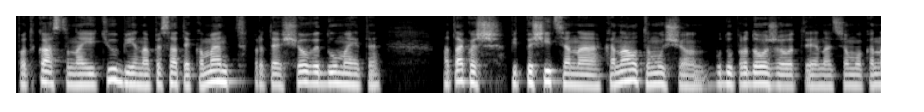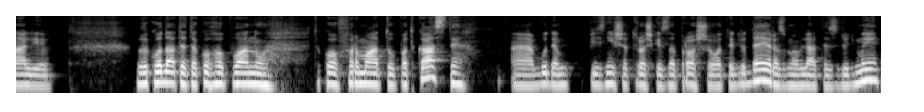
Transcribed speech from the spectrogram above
подкасту на YouTube, написати комент про те, що ви думаєте. А також підпишіться на канал, тому що буду продовжувати на цьому каналі викладати такого плану, такого формату подкасти. Е, будемо пізніше трошки запрошувати людей, розмовляти з людьми,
